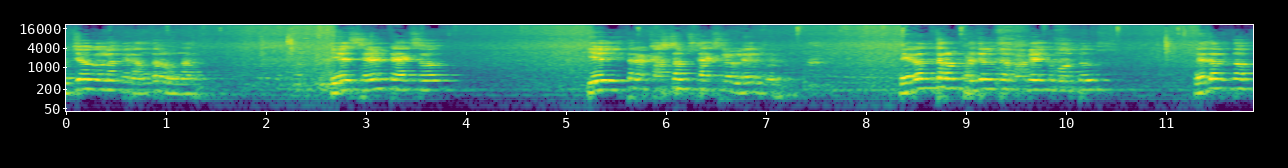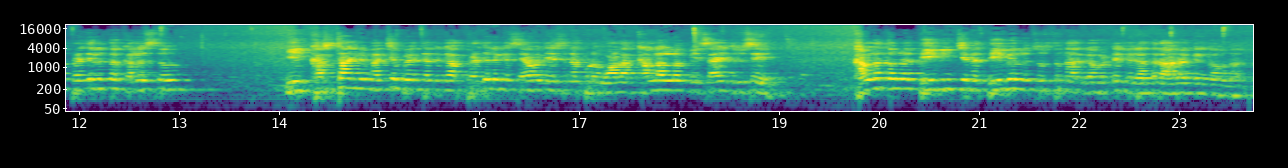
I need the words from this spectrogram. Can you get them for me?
ఉద్యోగుల్లో మీరు అందరూ ఉన్నారు. ఏ సేల్ ట్యాక్స్ ఏ ఇతర కస్టమ్స్ ట్యాక్స్లో లేరు మీరు. నిరంతరం ప్రజలతో మమేకమవుతూ నిరంతరం ప్రజలతో కలుస్తూ ఈ కష్టాన్ని మర్చిపోయేటట్టుగా ప్రజలకు సేవ చేసినప్పుడు వాళ్ళ కళ్ళల్లో మీ సాయి చూసి కళ్ళతోనే దీవించిన దీవెనలు చూస్తున్నారు కాబట్టి మీరందరూ ఆరోగ్యంగా ఉన్నారు.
